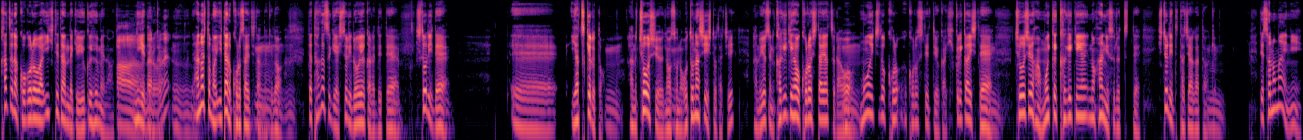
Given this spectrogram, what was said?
桂小五郎は生きてたんだけど行方不明なわけ。逃げてるから。ね。うんうん。あの人もいたら殺されてたんだけど、うんうんうん。で高杉は一人牢屋から出てうん。一、人で、えーやっつけると、うん。あの長州のそのおとなしい人たち、あの要するに過激派を殺したやつらをうん。もう一度殺殺してっていうかひっくり返して、うん。長州藩をもう一回過激の藩にするっつって一人で立ち上がったわけ、うん。でその前に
